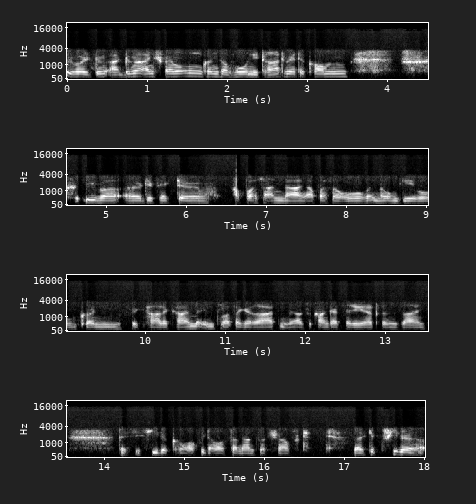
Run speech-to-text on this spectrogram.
über Düngereinsprengungen können es auf hohe Nitratwerte kommen. Über äh, defekte Abwasseranlagen, Abwasserrohre in der Umgebung können fäkale Keime ins Wasser geraten, also Krankheitserreger drin sein. Pestizide kommen auch wieder aus der Landwirtschaft. Es gibt viele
